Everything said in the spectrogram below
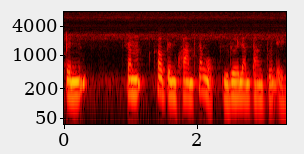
เป็นก็เป็นความสงบอยู่โดยลำพังตนเอง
